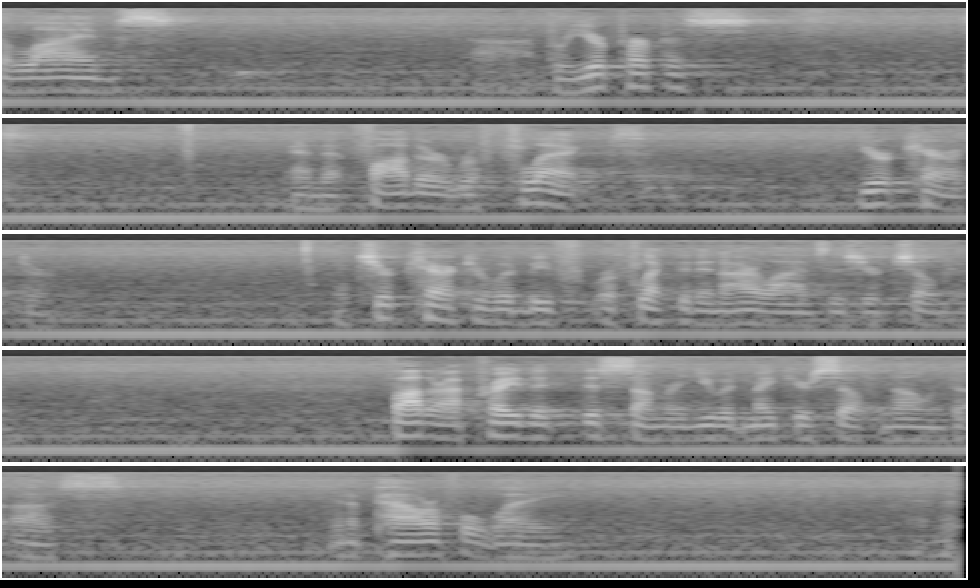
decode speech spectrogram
to lives uh, for your purpose. And that, Father, reflect your character. That your character would be reflected in our lives as your children. Father, I pray that this summer you would make yourself known to us in a powerful way. And that,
